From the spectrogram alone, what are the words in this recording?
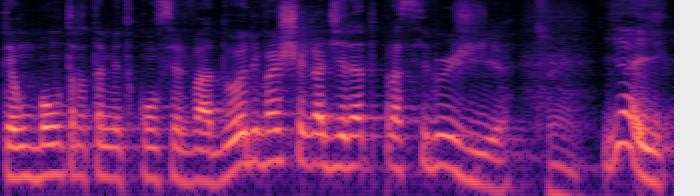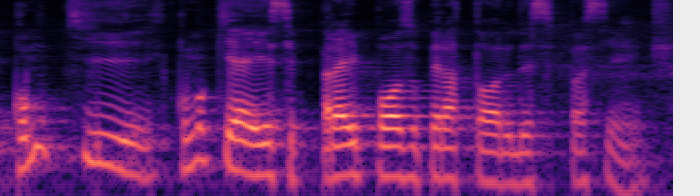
ter um bom tratamento conservador e vai chegar direto para a cirurgia. Sim. E aí, como que, como que é esse pré e pós-operatório desse paciente?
